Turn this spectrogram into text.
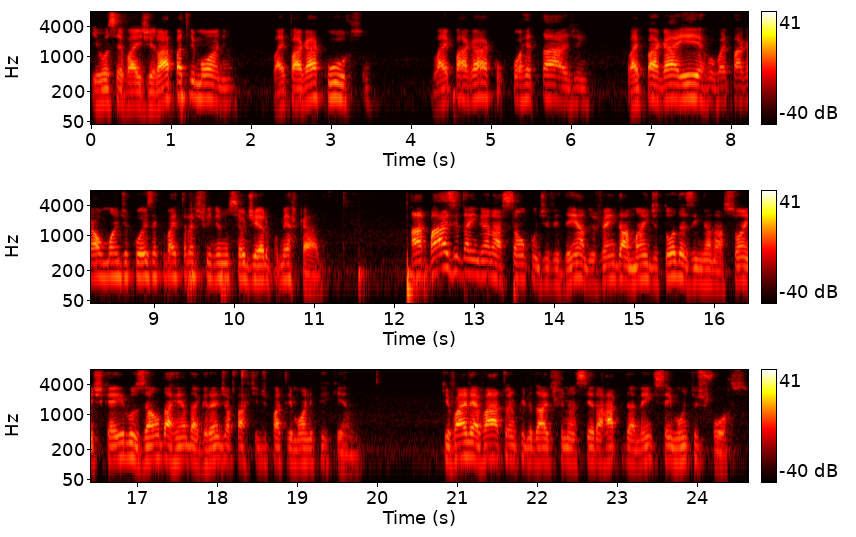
e você vai gerar patrimônio, vai pagar curso, vai pagar corretagem, vai pagar erro, vai pagar um monte de coisa que vai transferindo o seu dinheiro para o mercado. A base da enganação com dividendos vem da mãe de todas as enganações, que é a ilusão da renda grande a partir de patrimônio pequeno, que vai levar à tranquilidade financeira rapidamente, sem muito esforço.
